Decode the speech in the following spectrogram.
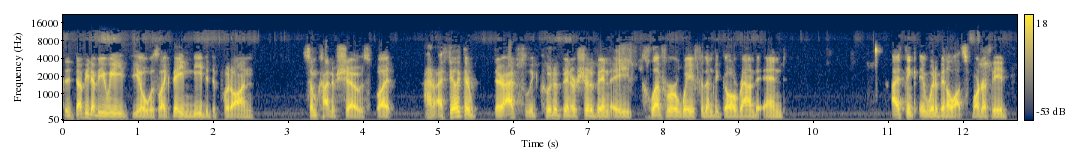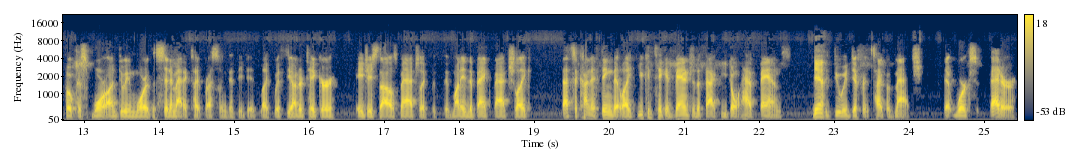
the WWE deal was like they needed to put on some kind of shows, but I don't. I feel like there there absolutely could have been or should have been a cleverer way for them to go around it, and I think it would have been a lot smarter if they had focused more on doing more of the cinematic type wrestling that they did, like with the Undertaker AJ Styles match, like with the Money in the Bank match, like that's the kind of thing that like you can take advantage of the fact that you don't have fans Yeah. to do a different type of match that works better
